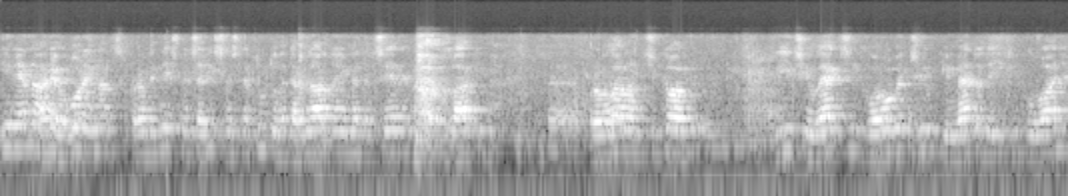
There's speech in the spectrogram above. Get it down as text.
Ірина Григорівна, провідний спеціаліст Інституту ветеринарної медицини Харків, е, провела нам цікаві двічі лекції хвороби бджіл і методи їх лікування.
